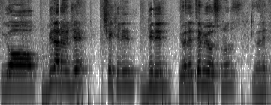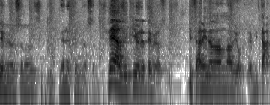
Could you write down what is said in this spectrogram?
yok. Bir an önce çekilin, gidin. Yönetemiyorsunuz, yönetemiyorsunuz, yönetemiyorsunuz. Ne yazık ki yönetemiyorsunuz. Bir tane inananlar yok ya, bir tane.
